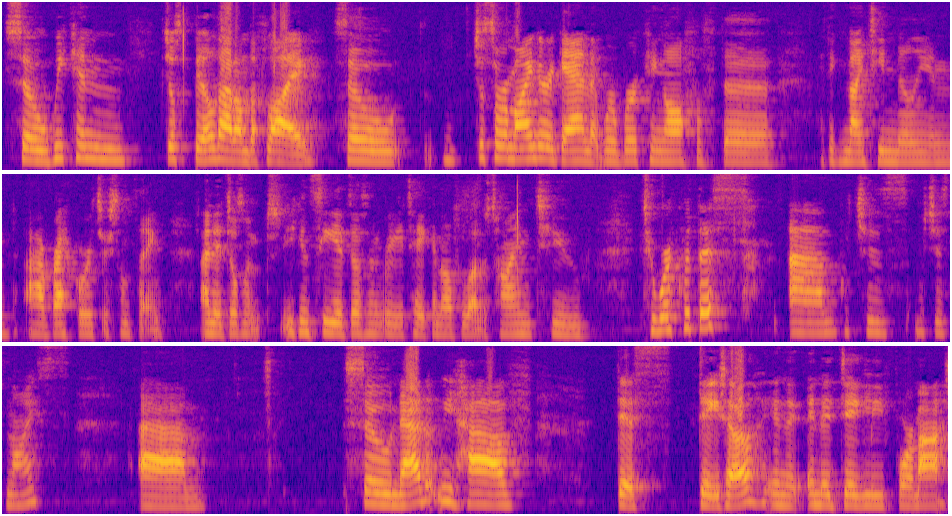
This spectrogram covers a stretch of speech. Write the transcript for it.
so we can just build that on the fly. So just a reminder again that we're working off of the, I think 19 million uh, records or something. And it doesn't, you can see it doesn't really take an awful lot of time to, to work with this, um, which is, which is nice. Um, so now that we have this data in a, in a daily format.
